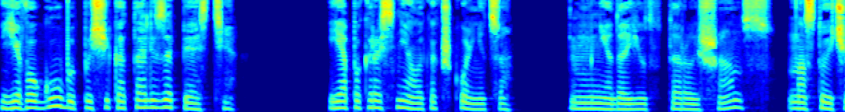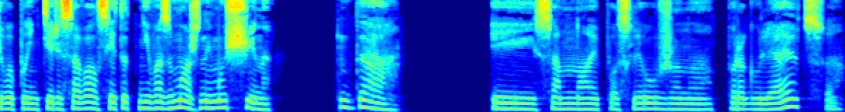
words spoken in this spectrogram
Его губы пощекотали запястье. Я покраснела, как школьница. «Мне дают второй шанс», — настойчиво поинтересовался этот невозможный мужчина. «Да». «И со мной после ужина прогуляются?»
